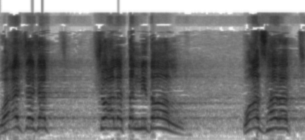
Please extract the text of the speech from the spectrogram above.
وأججت شعلة النضال وأظهرت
